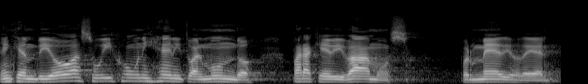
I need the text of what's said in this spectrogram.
en que envió a su Hijo unigénito al mundo para que vivamos por medio de Él.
